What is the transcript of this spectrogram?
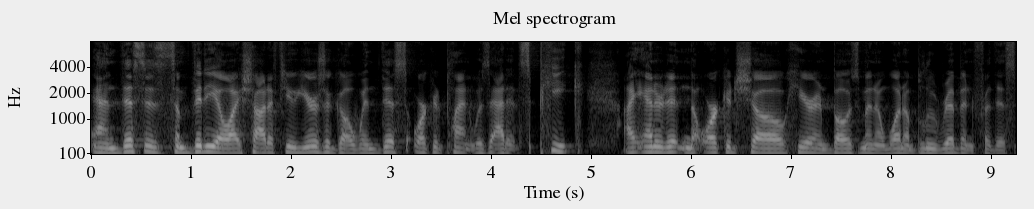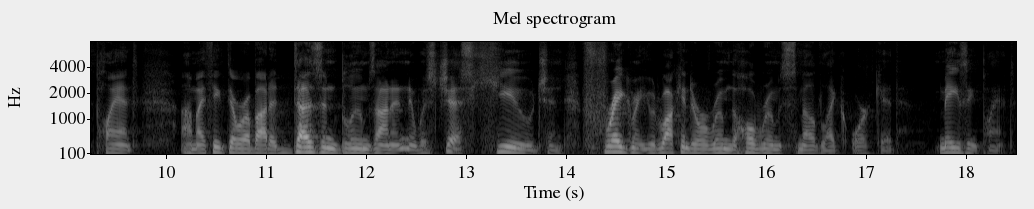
And this is some video I shot a few years ago when this orchid plant was at its peak. I entered it in the orchid show here in Bozeman and won a blue ribbon for this plant. Um, I think there were about a dozen blooms on it, and it was just huge and fragrant. You would walk into a room, the whole room smelled like orchid. Amazing plant.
